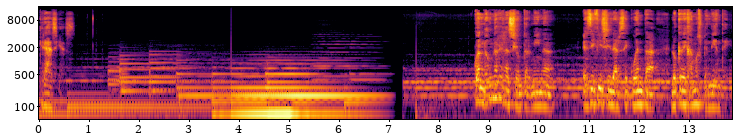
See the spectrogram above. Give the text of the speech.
Gracias. Cuando una relación termina, es difícil darse cuenta lo que dejamos pendiente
